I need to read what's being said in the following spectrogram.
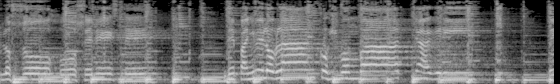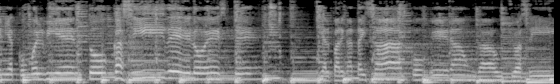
los ojos celestes, de pañuelo blanco y bombacha gris. Venía como el viento casi del oeste, y alpargata y saco era un gaucho así.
